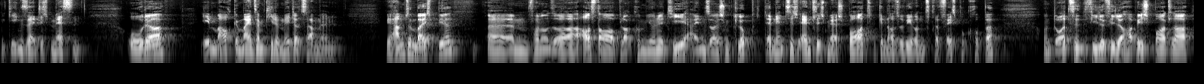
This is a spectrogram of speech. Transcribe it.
gegenseitig messen. Oder eben auch gemeinsam Kilometer sammeln. Wir haben zum Beispiel ähm, von unserer Ausdauer-Blog-Community einen solchen Club, der nennt sich Endlich mehr Sport, genauso wie unsere Facebook-Gruppe. Und dort sind viele, viele Hobbysportler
